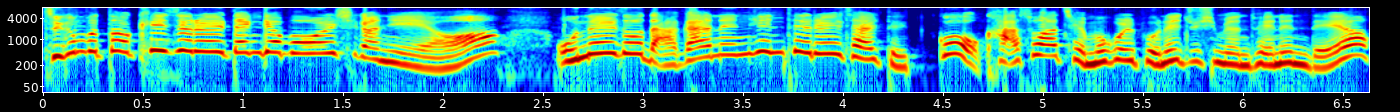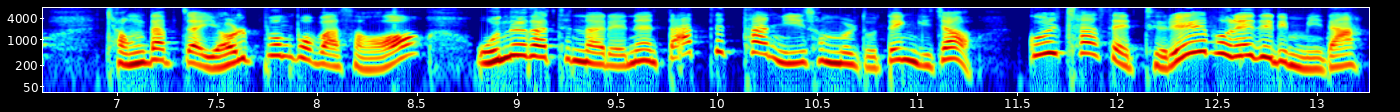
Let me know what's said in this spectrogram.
지금부터 퀴즈를 땡겨볼 시간이에요. 오늘도 나가는 힌트를 잘 듣고 가수와 제목을 보내주시면 되는데요. 정답자 10분 뽑아서 오늘 같은 날에는 따뜻한 이 선물도 땡기죠. 꿀차 세트를 보내드립니다.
